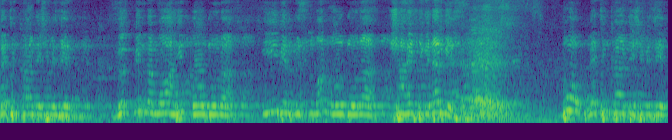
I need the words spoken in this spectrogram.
Metin kardeşimizin mümin ve muahit olduğuna, iyi bir Müslüman olduğuna şahitlik eder miyiz? Bu Metin kardeşimizin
